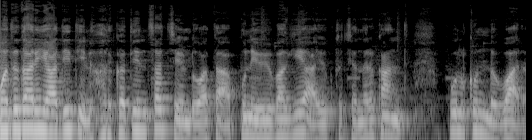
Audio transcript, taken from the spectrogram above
मतदार यादीतील हरकतींचा चेंडू आता पुणे विभागीय आयुक्त चंद्रकांत पुलकुंडवार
